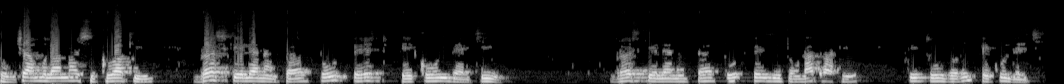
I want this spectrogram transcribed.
तुमच्या मुलांना शिकवा की ब्रश केल्यानंतर टूथपेस्ट फेकून द्यायची. ब्रश केल्यानंतर टूथपेस्ट जी तोंडात राहते ती चूळ भरून फेकून द्यायची.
